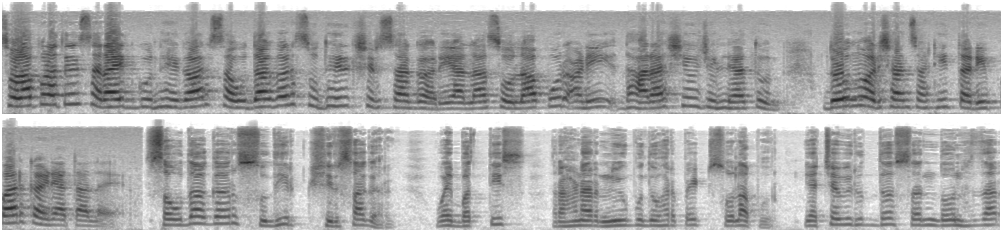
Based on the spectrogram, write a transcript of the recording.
सोलापुरातील सराईत गुन्हेगार सौदागर सुधीर क्षीरसागर याला सोलापूर आणि धाराशिव जिल्ह्यातून दोन वर्षांसाठी तरीपार करण्यात आलंय. सौदागर सुधीर क्षीरसागर वय बत्तीस राहणार न्यू बुधवारपेठ सोलापूर. याच्या विरुद्ध सन दोन हजार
